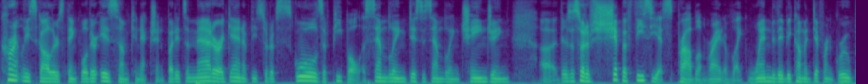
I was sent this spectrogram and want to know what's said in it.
currently, scholars think, well, there is some connection. But it's a matter, again, of these sort of schools of people assembling, disassembling, changing. Uh, there's a sort of ship of Theseus problem, right? Of like, when do they become a different group?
